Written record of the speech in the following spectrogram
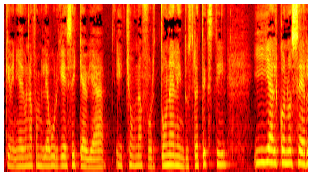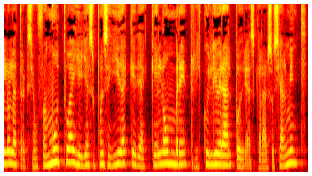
que venía de una familia burguesa y que había hecho una fortuna en la industria textil. Y al conocerlo, la atracción fue mutua y ella supo enseguida que de aquel hombre rico y liberal podría escalar socialmente.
